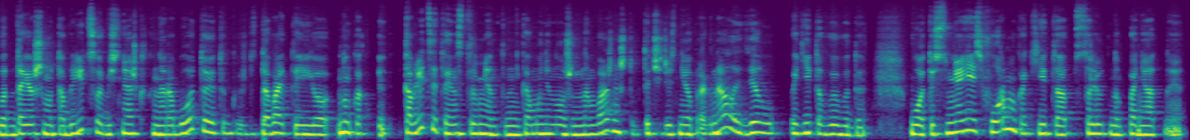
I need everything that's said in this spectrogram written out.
вот даешь ему таблицу, объясняешь, как она работает, и говоришь, давай ты ее, ну, как таблица это инструмент, он никому не нужен. Нам важно, чтобы ты через нее прогнал и сделал какие-то выводы. Вот, то есть у меня есть формы какие-то абсолютно понятные,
